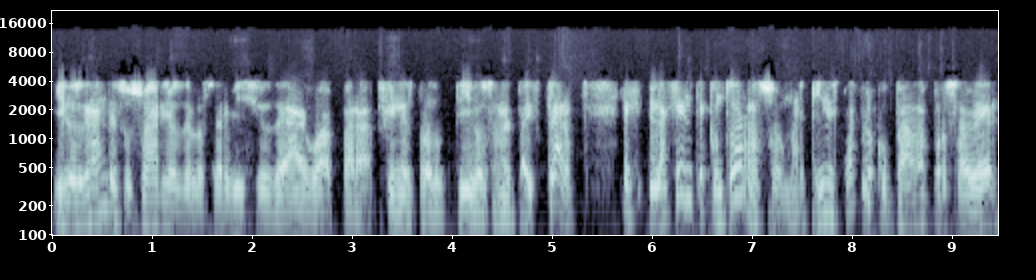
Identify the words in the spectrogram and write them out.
y los grandes usuarios de los servicios de agua para fines productivos en el país. Claro, la gente con toda razón, Martín, está preocupada por saber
